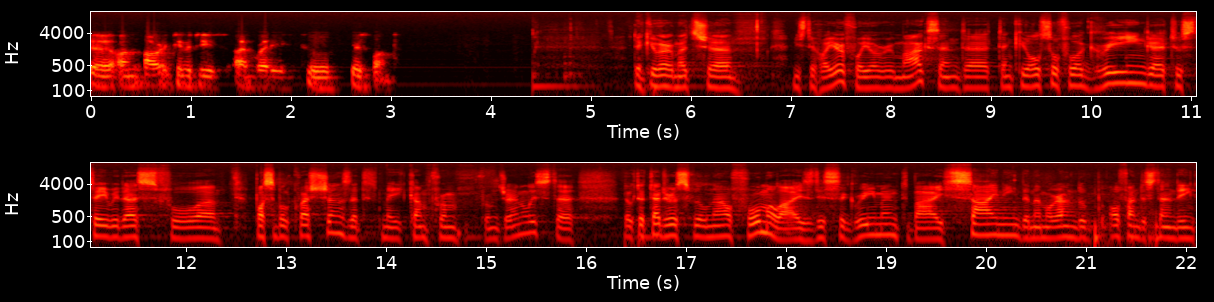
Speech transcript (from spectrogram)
uh, on our activities, I'm ready to respond. Thank you very much, uh, Mr. Hoyer, for your remarks, and uh, thank you also for agreeing uh, to stay with us for uh, possible questions that may come from, from journalists. Uh, Dr. Tedros will now formalize this agreement by signing the Memorandum of Understanding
